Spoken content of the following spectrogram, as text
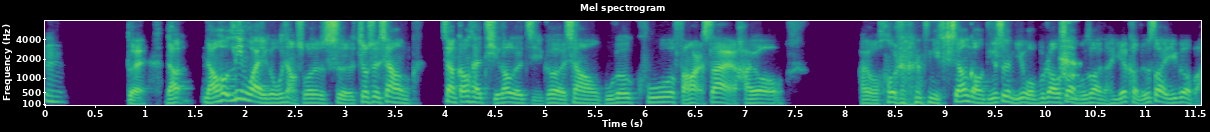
嗯对，然后然后另外一个我想说的是，就是像像刚才提到的几个，像吴哥窟、凡尔赛，还有还有或者你香港迪士尼，我不知道算不算的，也可能算一个吧。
